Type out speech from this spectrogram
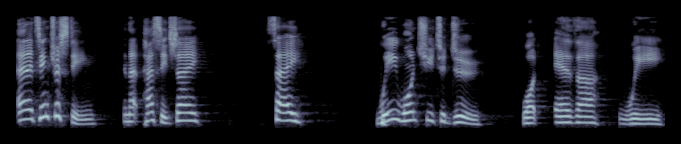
And it's interesting in that passage, they say, We want you to do whatever we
